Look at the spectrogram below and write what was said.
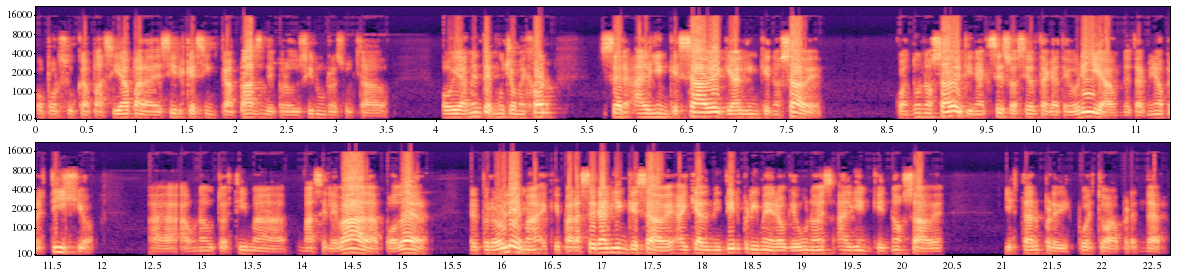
o por su capacidad para decir que es incapaz de producir un resultado. Obviamente es mucho mejor ser alguien que sabe que alguien que no sabe. Cuando uno sabe tiene acceso a cierta categoría, a un determinado prestigio, a, una autoestima más elevada, poder. El problema es que para ser alguien que sabe hay que admitir primero que uno es alguien que no sabe y estar predispuesto a aprender.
